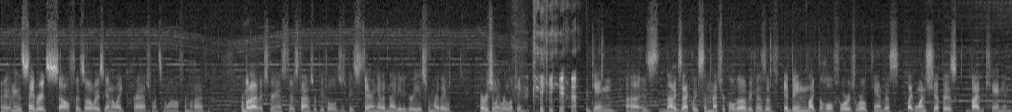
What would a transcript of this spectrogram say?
I mean, the saber itself is always gonna like crash once in a while, from what I've from what I've experienced. There's times where people will just be staring at it 90 degrees from where they originally were looking. yeah. The game uh, is not exactly symmetrical though because of it being like the whole Forge World canvas. Like one ship is by the canyon,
